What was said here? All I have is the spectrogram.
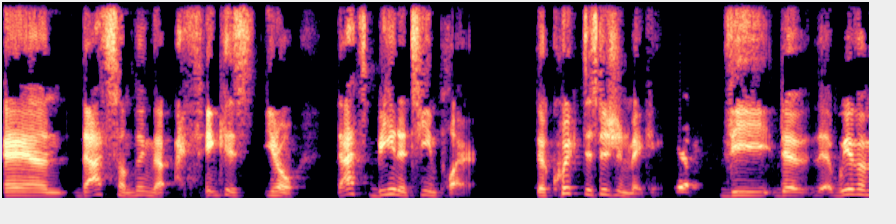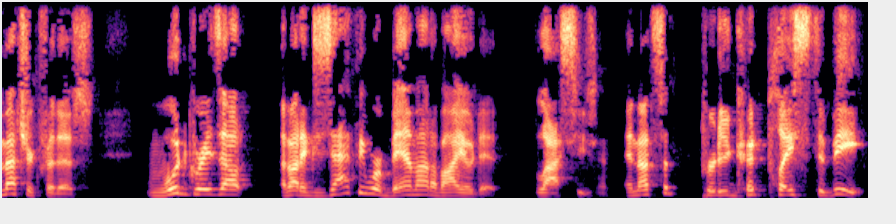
And that's something that I think is, you know, that's being a team player. The quick decision making. Yep. The, the, the, we have a metric for this. Wood grades out about exactly where Bam Adebayo did last season, and that's a pretty good place to be.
